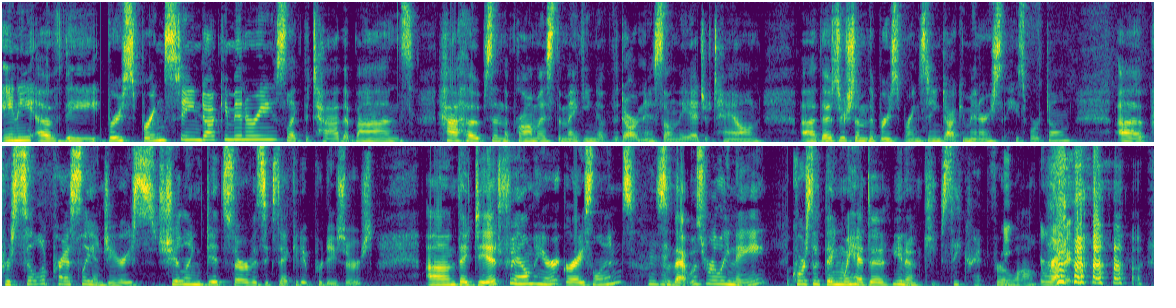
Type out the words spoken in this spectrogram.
any of the Bruce Springsteen documentaries, like The Tie That Binds, High Hopes and the Promise, The Making of the Darkness on the Edge of Town, uh, those are some of the Bruce Springsteen documentaries that he's worked on. Uh, Priscilla Presley and Jerry Schilling did serve as executive producers. Um, they did film here at Graceland, so that was really neat. Of course, the thing we had to, you know, keep secret for a while. right.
